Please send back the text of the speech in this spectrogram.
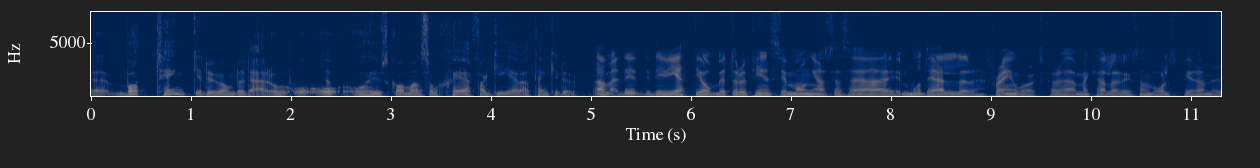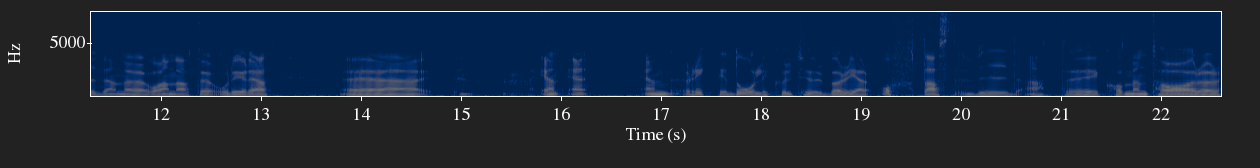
Eh, vad tänker du om det där och, och, och, och, hur ska man som chef agera, tänker du? Ja, men det, det är jättejobbigt och det finns ju många så att säga, modeller, frameworks för det här. Man kallar det liksom våldspyramiden eh, och annat. Eh, och det är ju det att eh, en, en, en riktigt dålig kultur börjar oftast vid att eh, kommentarer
